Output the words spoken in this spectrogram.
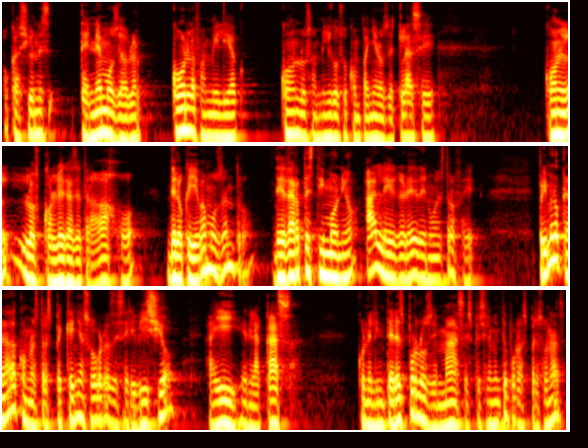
ocasiones tenemos de hablar con la familia, con los amigos o compañeros de clase, con los colegas de trabajo, de lo que llevamos dentro, de dar testimonio alegre de nuestra fe? Primero que nada con nuestras pequeñas obras de servicio ahí en la casa, con el interés por los demás, especialmente por las personas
